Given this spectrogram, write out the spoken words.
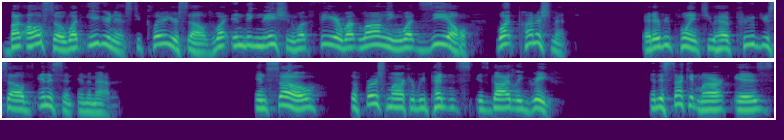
but also what eagerness to clear yourselves, what indignation, what fear, what longing, what zeal, what punishment. At every point you have proved yourselves innocent in the matter. And so, the first mark of repentance is godly grief. And the second mark is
